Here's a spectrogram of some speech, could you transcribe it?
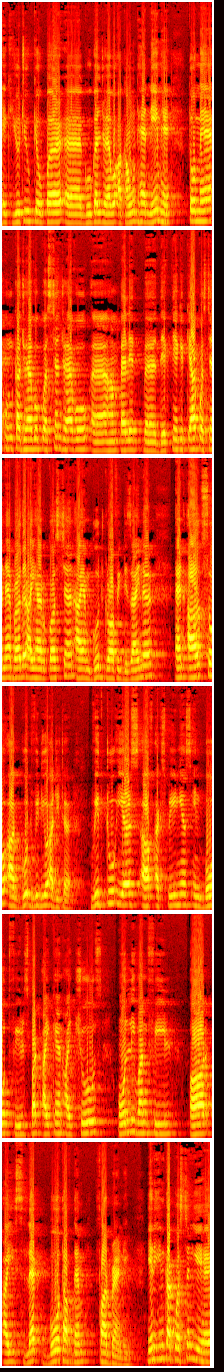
एक यूट्यूब के ऊपर गूगल जो है वो अकाउंट है नेम है। तो मैं उनका जो है वो क्वेश्चन जो है वो हम पहले देखते हैं कि क्या क्वेश्चन है। Brother I have question I am good graphic designer and also a good video editor with two years of experience in both fields but I can I choose only one field or I select both of them for branding यानी इनका क्वेश्चन ये है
